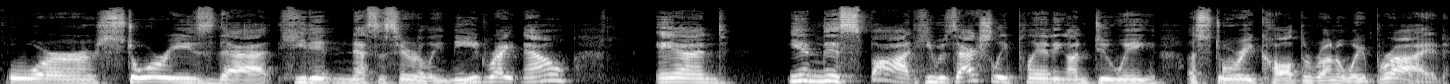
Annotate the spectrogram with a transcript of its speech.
for stories that he didn't necessarily need right now. And in this spot, he was actually planning on doing a story called The Runaway Bride,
